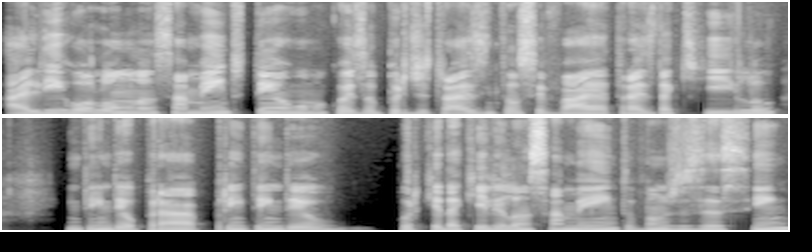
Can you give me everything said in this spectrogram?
ali rolou um lançamento, tem alguma coisa por detrás, então você vai atrás daquilo, entendeu? Para entender o porquê daquele lançamento, vamos dizer assim.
